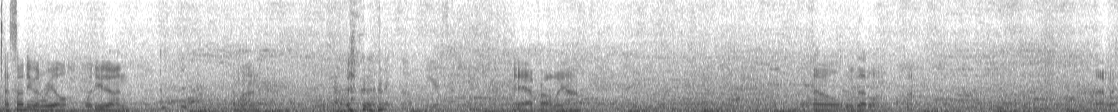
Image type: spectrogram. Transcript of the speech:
That's not even real. What are you doing? Come on. yeah, probably, huh? No, leave that alone. That way.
